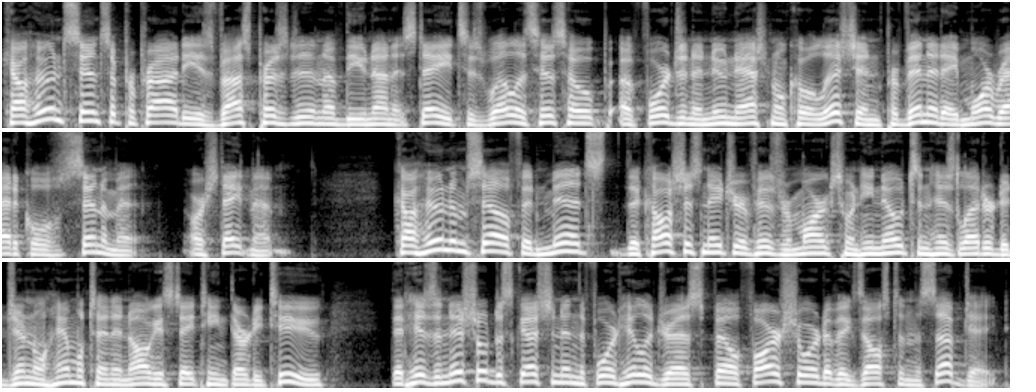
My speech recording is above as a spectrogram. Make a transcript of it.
Calhoun's sense of propriety as Vice President of the United States, as well as his hope of forging a new national coalition, prevented a more radical sentiment or statement. Calhoun himself admits the cautious nature of his remarks when he notes in his letter to General Hamilton in August 1832 that his initial discussion in the Fort Hill Address fell far short of exhausting the subject.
